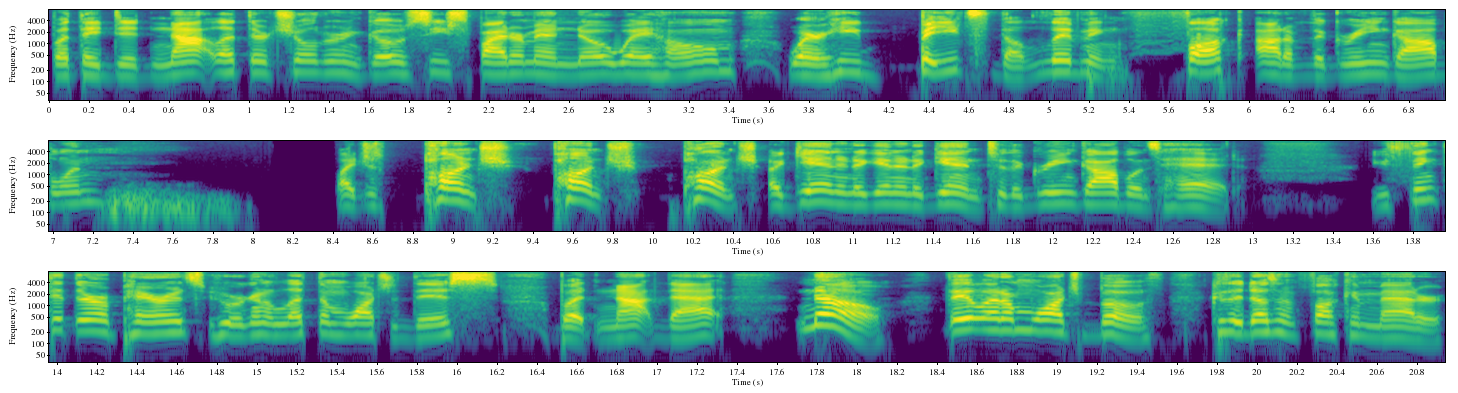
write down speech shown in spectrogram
but they did not let their children go see Spider Man No Way Home, where he beats the living fuck out of the Green Goblin. Like just punch, punch, punch again and again and again to the Green Goblin's head. You think that there are parents who are going to let them watch this, but not that? No, they let them watch both because it doesn't fucking matter.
